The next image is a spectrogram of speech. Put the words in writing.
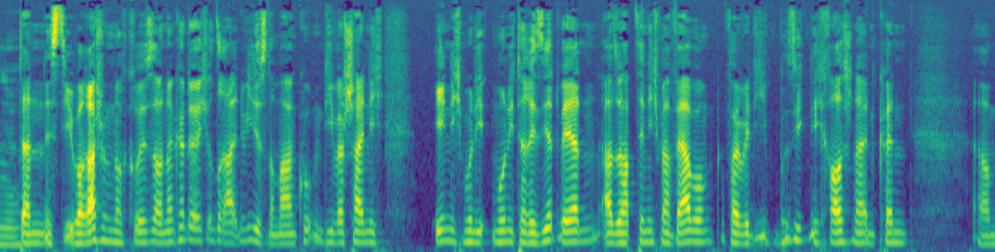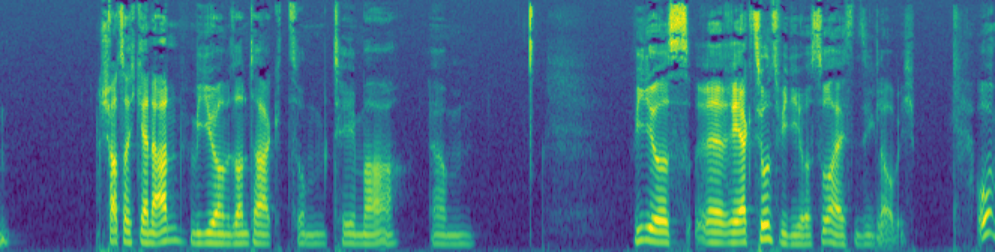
Ja. Dann ist die Überraschung noch größer und dann könnt ihr euch unsere alten Videos nochmal angucken, die wahrscheinlich ähnlich monetarisiert werden. Also habt ihr nicht mal Werbung, weil wir die Musik nicht rausschneiden können. Ähm, Schaut es euch gerne an. Video am Sonntag zum Thema ähm, Videos, Re Reaktionsvideos, so heißen sie, glaube ich. Oh,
